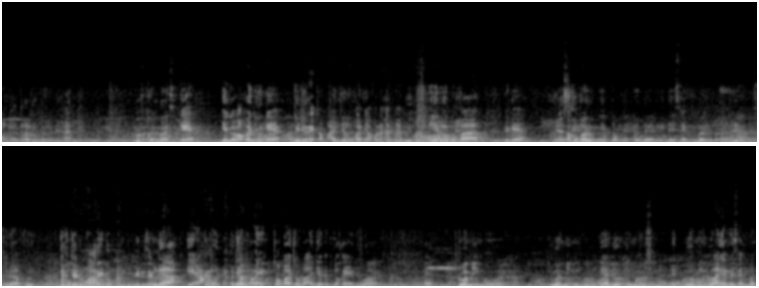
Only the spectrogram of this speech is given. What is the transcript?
Apa nggak terlalu berlebihan gitu? menurutku enggak sih kayak ya nggak apa-apa jadi kayak jadi rekap aja bukannya aku nahan-nahan duitku sendiri bukan jadi kayak Iya aku baru ngitung itu dari Desember jadi sudah aku Jadi aku- Januari dong nanggungnya Desember. enggak ya aku udah mulai coba-coba aja tapi itu kayak dua kayak dua minggu dua minggu ya dua minggu dua minggu akhir Desember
